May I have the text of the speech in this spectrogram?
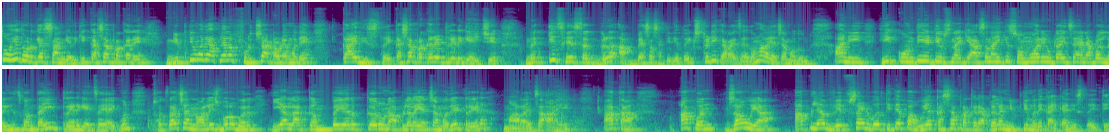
तोही थोडक्यात सांगेल की कशा प्रकारे निफ्टीमध्ये आपल्याला पुढच्या आठवड्यामध्ये काय दिसतंय? कशा प्रकारे ट्रेड घ्यायची आहेत? नक्कीच हे सगळं अभ्यासासाठी देतो. एक स्टडी करायचा आहे तो मला याच्यामधून. आणि ही कोणतीही टिप्स नाही की असं नाही की सोमवारी उठायचं आहे आणि आपल्याला लगेच कोणताही ट्रेड घ्यायचा आहे ऐकून स्वतःच्या नॉलेजबरोबर याला कंपेअर करून आपल्याला याच्यामध्ये ट्रेड मारायचा आहे. आता आपण जाऊया आपल्या वेबसाईटवर तिथे पाहूया कशा प्रकारे आपल्याला निफ्टीमध्ये काय काय दिसतंय ते.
